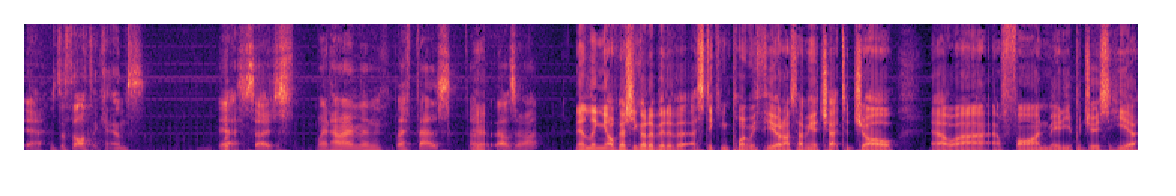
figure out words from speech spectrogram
Yeah, It's the thought that counts. yeah. So just went home and left Baz. But Yeah. That was all right. Now, Lingy, I've actually got a bit of a, a sticking point with you, and I was having a chat to Joel, our uh, our fine media producer here.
